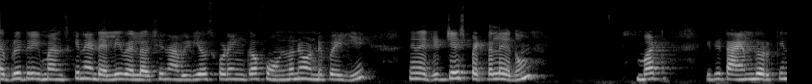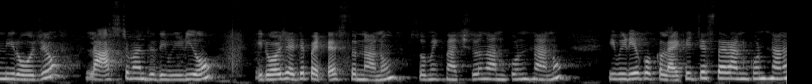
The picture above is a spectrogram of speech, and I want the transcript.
ఎవ్రీ త్రీ మంత్స్కి నేను ఢిల్లీ వెళ్ళొచ్చి. నా వీడియోస్ కూడా ఇంకా ఫోన్లోనే ఉండిపోయి. నేను ఎడిట్ చేసి పెట్టలేదు. బట్ ఇది టైం దొరికింది ఈరోజు. లాస్ట్ మంత్ ఇది వీడియో. ఈరోజు అయితే పెట్టేస్తున్నాను. సో మీకు నచ్చుతుంది అనుకుంటున్నాను. ఈ వీడియోకి ఒక లైక్ ఇచ్చేస్తారు అనుకుంటున్నాను.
